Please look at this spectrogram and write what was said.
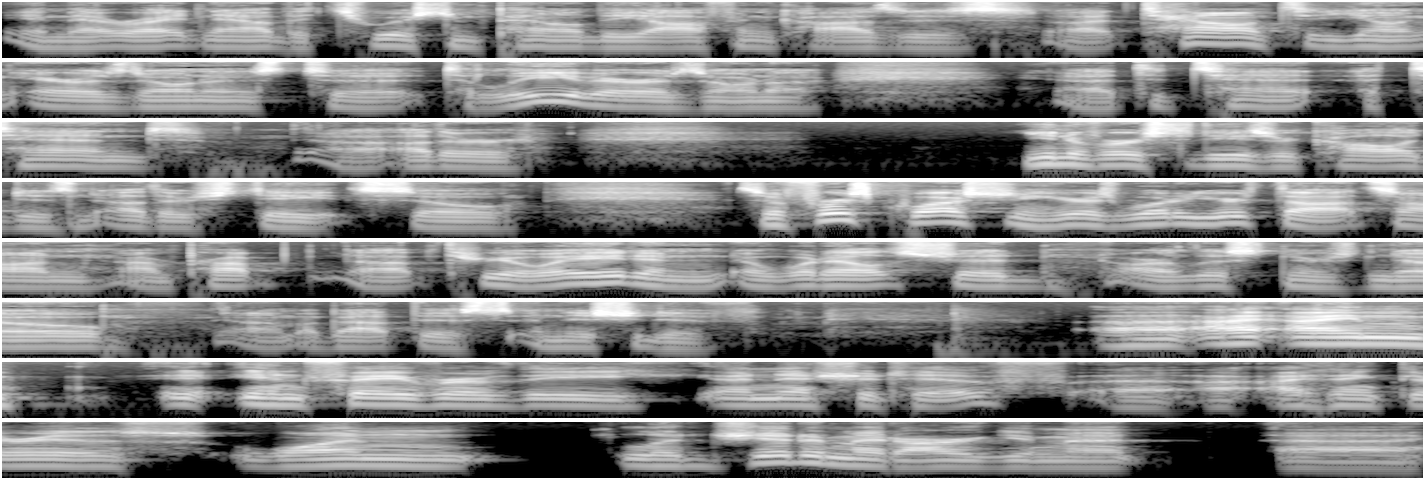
and that right now the tuition penalty often causes uh, talented young Arizonans to, to leave Arizona uh, to ten- attend other universities or colleges in other states. So, so first question here is, what are your thoughts on on Prop uh, 308, and, and, what else should our listeners know um, about this initiative? Uh, I, am in favor of the initiative. Uh, I think there is one legitimate argument uh,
